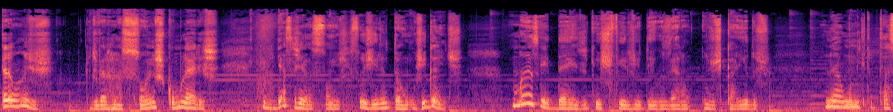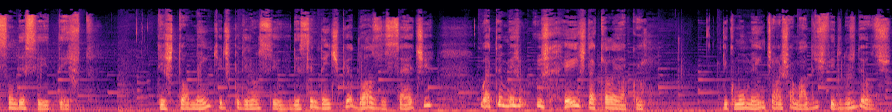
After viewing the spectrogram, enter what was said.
eram anjos que tiveram relações com mulheres. E dessas relações surgiram então os gigantes. Mas a ideia de que os filhos de Deus eram anjos caídos não é a única interpretação desse texto. Textualmente, eles poderiam ser descendentes piedosos de Sete ou até mesmo os reis daquela época, que comumente eram chamados filhos dos deuses.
